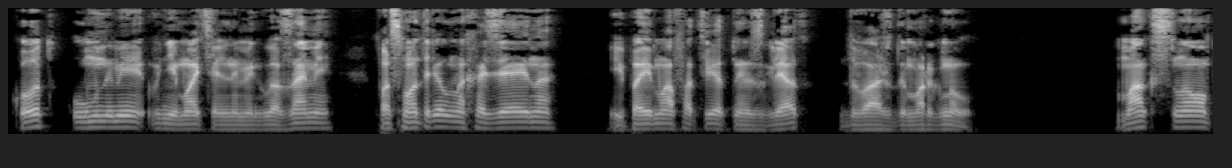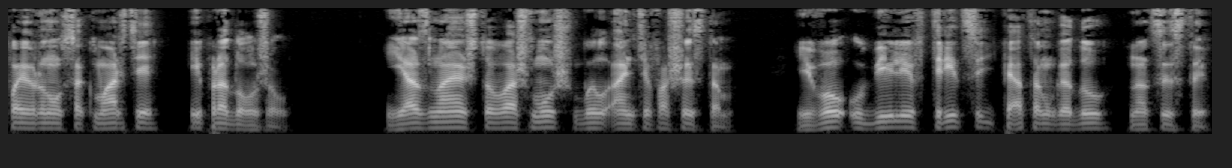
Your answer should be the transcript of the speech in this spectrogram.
Кот умными, внимательными глазами посмотрел на хозяина и, поймав ответный взгляд, дважды моргнул. Макс снова повернулся к Марте и продолжил. «Я знаю, что ваш муж был антифашистом. Его убили в 1935 году нацисты.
